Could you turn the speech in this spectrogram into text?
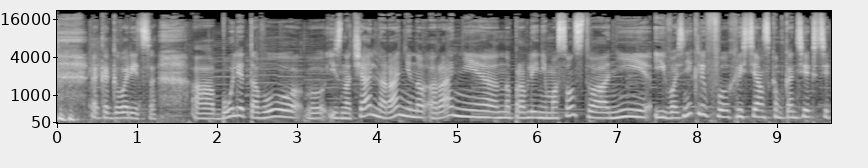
как говорится. А более того, изначально ранние, ранние направления масонства, они и возникли в христианском контексте,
